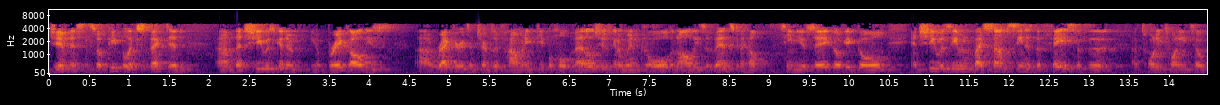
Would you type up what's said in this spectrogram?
gymnast. And so people expected um, that she was going to you know, break all these uh, records in terms of how many people hold medals. She was going to win gold in all these events, going to help Team USA go get gold. And she was even by some seen as the face of the uh, 2020, to-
